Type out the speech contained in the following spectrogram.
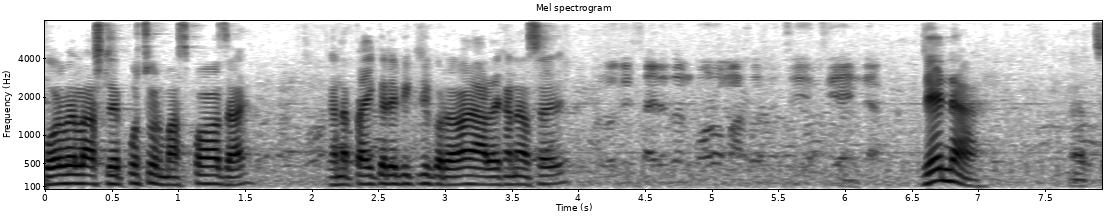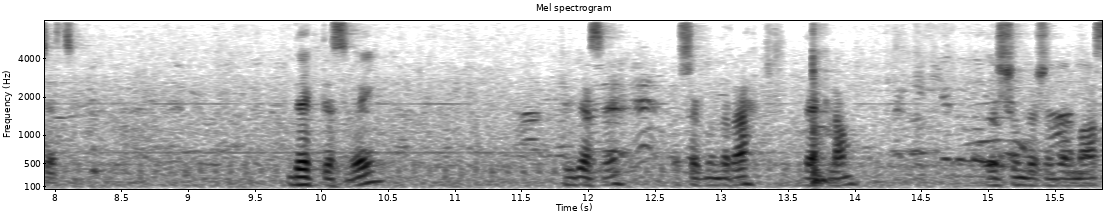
ভোরবেলা আসলে প্রচুর মাছ পাওয়া যায়। এখানে পাইকারি বিক্রি করা হয়, আর এখানে আছে? যে না? আচ্ছা আচ্ছা। দেখতেছি ভাই। ঠিক আছে, দর্শক বন্ধুরা, দেখলাম। বেশ সুন্দর সুন্দর মাছ।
